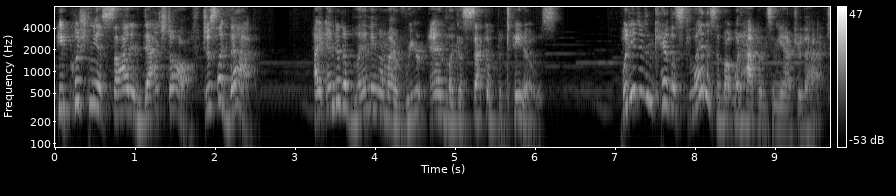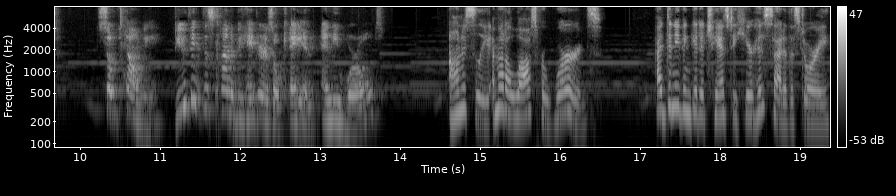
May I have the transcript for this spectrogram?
He pushed me aside and dashed off, just like that. I ended up landing on my rear end like a sack of potatoes. But he didn't care the slightest about what happened to me after that. So tell me, do you think this kind of behavior is okay in any world? Honestly, I'm at a loss for words. I didn't even get a chance to hear his side of the story.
